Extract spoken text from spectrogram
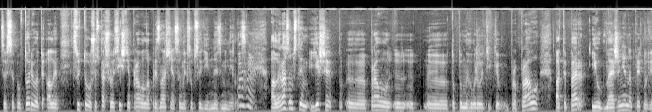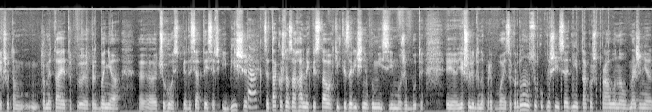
це все повторювати. Але суть того, що з 1 січня правила призначення самих субсидій не змінилися. Але разом з тим є ще право, тобто ми говорили тільки про право, а тепер і обмеження, наприклад, якщо там пам'ятаєте, придбання е, чогось 50 тисяч і більше. Так. Це також на загальних підставах, тільки за рішенням комісії може бути. Е, Якщо людина перебуває за кордоном сукупно 60 днів, також право на обмеження е,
